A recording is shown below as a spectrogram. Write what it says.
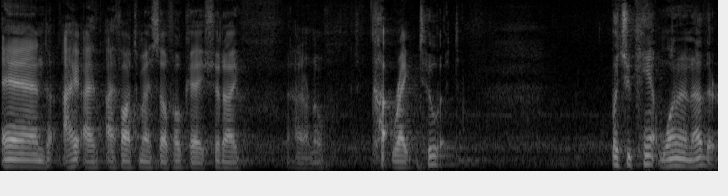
And I, I, I thought to myself, okay, should I, I don't know, cut right to it? But you can't one another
